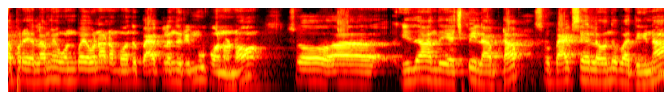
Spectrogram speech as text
அப்புறம் எல்லாமே ஒன் பை ஒன்னாக நம்ம வந்து பேக்லேருந்து ரிமூவ் பண்ணணும். ஸோ இதுதான் அந்த ஹெச்பி லேப்டாப் ஸோ பேக் சைடில் வந்து பார்த்தீங்கன்னா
